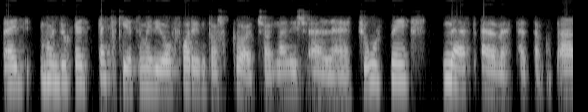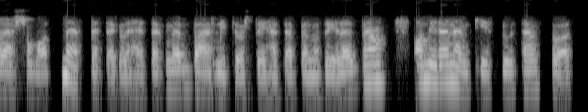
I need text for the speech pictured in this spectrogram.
egy mondjuk egy 1-2 millió forintos kölcsönnel is el lehet csúszni, mert elveszthetem az állásomat, mert beteg lehetek, mert bármi történhet ebben az életben, amire nem készültem föl.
